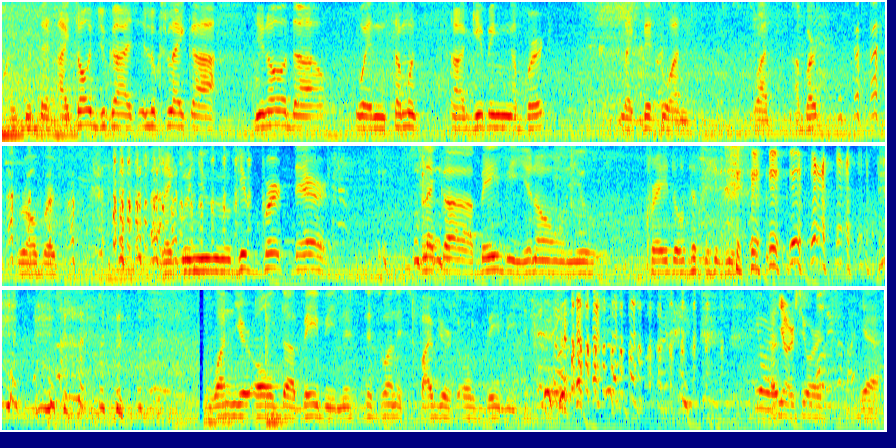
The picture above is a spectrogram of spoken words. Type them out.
my goodness, I told you guys, it looks like, uh, you know, the when someone's uh, giving a birth, like this one. What? A birth? Robert. like when you give birth there, it's like a baby, you know, you cradle the baby. one year old uh, baby. This, this one is five years old baby. That's Yours. yours. Yeah.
